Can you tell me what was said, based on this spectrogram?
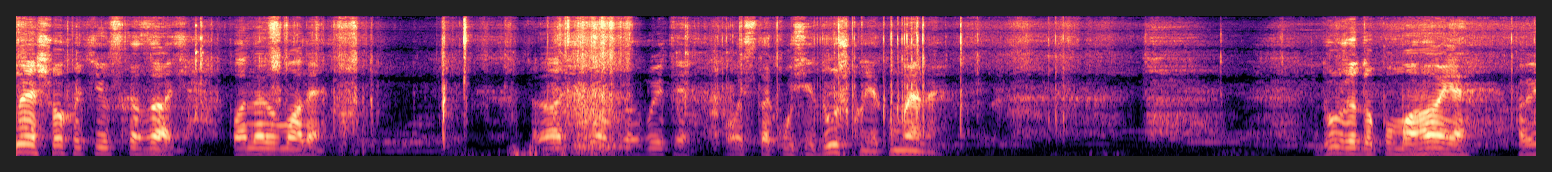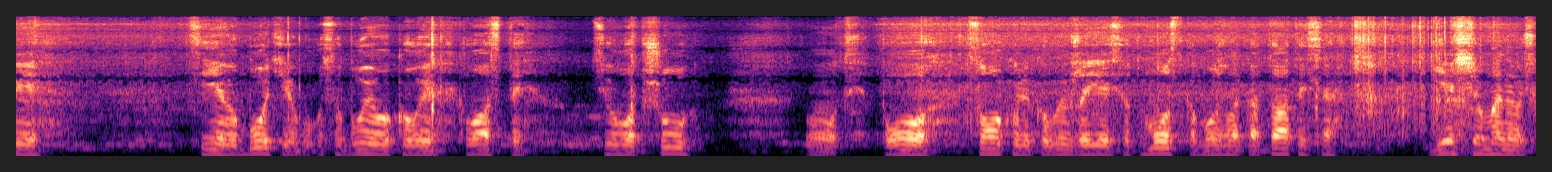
Головне, що хотів сказати, пане Романе, раджу вам зробити ось таку сідушку, як у мене. Дуже допомагає при цій роботі, особливо коли класти цю лапшу. От, по цоколю, коли вже є от мостка, можна кататися. Є ще в мене ось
